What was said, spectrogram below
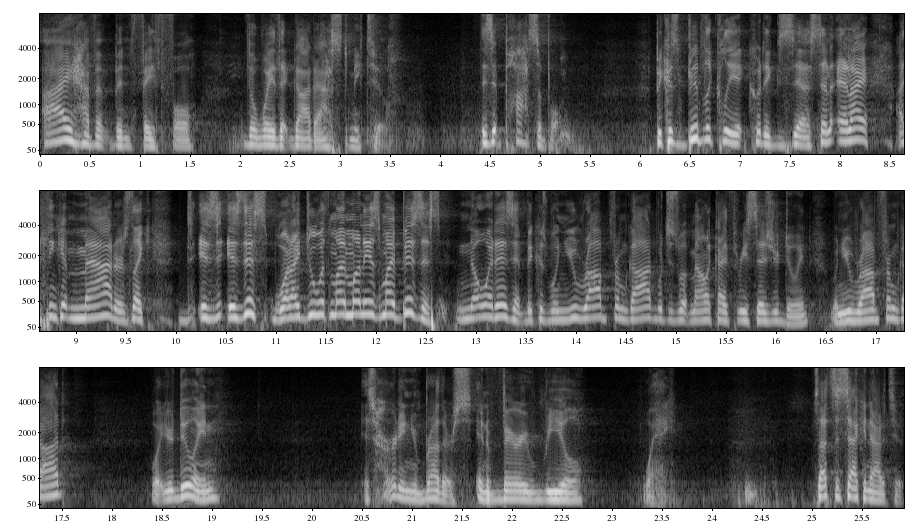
I haven't been faithful the way that God asked me to? Is it possible? Because biblically it could exist. And, and I, I think it matters. Like, is, is this what I do with my money is my business? No, it isn't. Because when you rob from God, which is what Malachi 3 says you're doing, when you rob from God, what you're doing is hurting your brothers in a very real way. So that's the second attitude.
